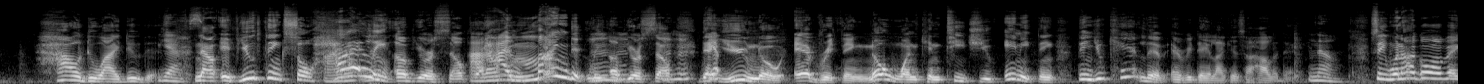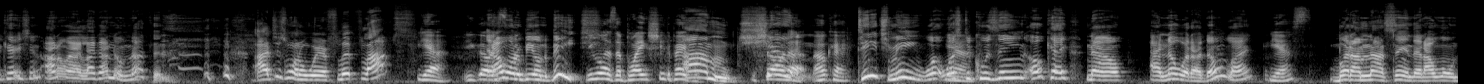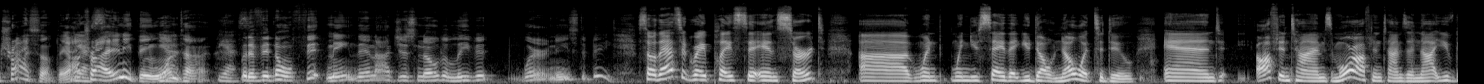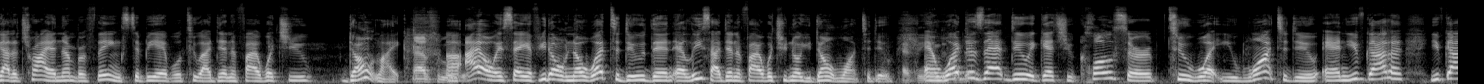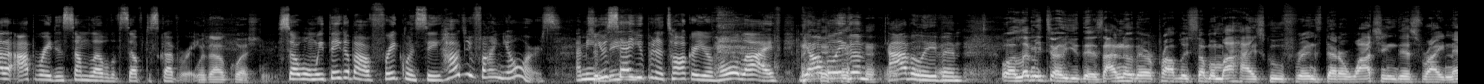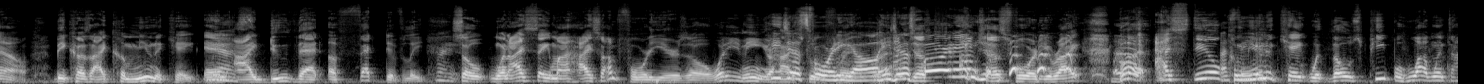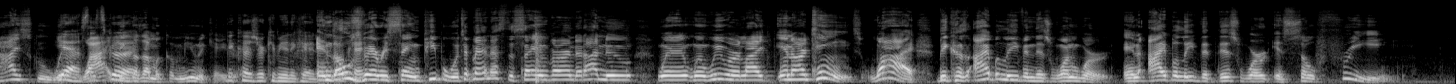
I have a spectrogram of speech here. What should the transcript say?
how do I do this? Yes. Now, if you think so highly of yourself, or don't know. high-mindedly of yourself, mhm. that Yep. you know everything, no one can teach you anything, then you can't live every day like it's a holiday. No. See, when I go on vacation, I don't act like I know nothing. I just want to wear flip flops. Yeah. You go. And I want to be on the beach. You go as a blank sheet of paper. I'm showing up. Okay. Teach me what what's Yeah. the cuisine. Okay, now I know what I don't like. Yes. But I'm not saying that I won't try something. I'll Yes. try anything one time. Yes. But if it don't fit me, then I just know to leave it where it needs to be. So that's a great place to insert uh, when when you say that you don't know what to do, and oftentimes, more oftentimes than not, you've got to try a number of things to be able to identify what you don't like. Absolutely. Uh, I always say if you don't know what to do, then at least identify what you know you don't want to do. At the end And what does that do? It gets you closer to what you want to do, and you've got to you've got to operate in some level of self discovery. Without question. So when we think about frequency, how would you find yours? I mean, To you be- say you've been a talker your whole life. Y'all believe him? I believe him. Well, let me tell you this. I know there are probably some of my high school friends that are watching this right now because I communicate and Yes. I do that effectively. Right. So when I say my high school, I'm 40 years old. What do you mean you're He high just school 40, friend, y'all. He right? I'm just 40. I'm just 40, right? But I still I communicate with those people who I went to high school with. Yes, Why? Because I'm a communicator. Because you're communicating. And those Okay. very same people would, man, that's the same Vern that I knew when, when we were like in our teens. Why? Because I believe in this one word, and I believe that this word is so freeing.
